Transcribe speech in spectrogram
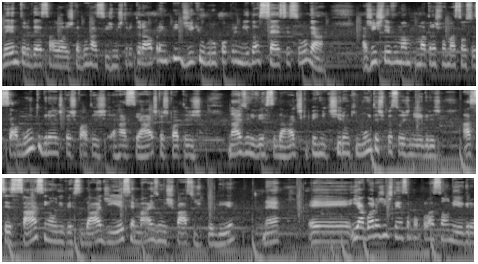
dentro dessa lógica do racismo estrutural para impedir que o grupo oprimido acesse esse lugar. A gente teve uma, uma transformação social muito grande com as cotas raciais, com as cotas nas universidades, que permitiram que muitas pessoas negras acessassem a universidade, e esse é mais um espaço de poder, né? É, e agora a gente tem essa população negra,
